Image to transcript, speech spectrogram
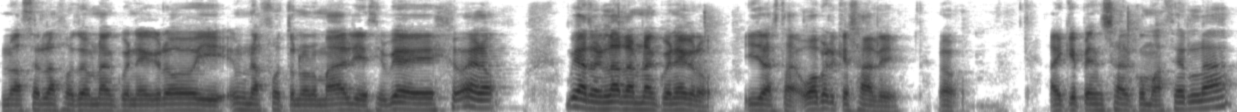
No hacer la foto en blanco y negro y una foto normal y decir, bueno, voy a arreglarla en blanco y negro y ya está. O a ver qué sale. No. Hay que pensar cómo hacerla,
